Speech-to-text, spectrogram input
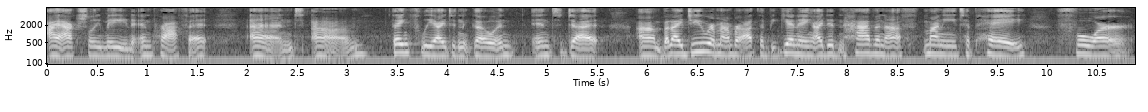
I actually made in profit. And um, thankfully, I didn't go in, into debt. Um, but I do remember at the beginning, I didn't have enough money to pay for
